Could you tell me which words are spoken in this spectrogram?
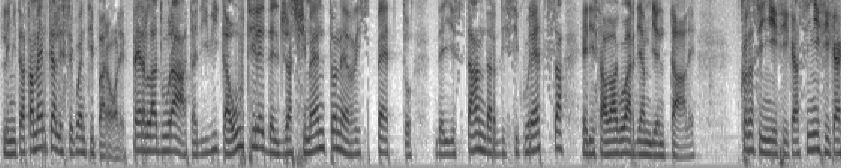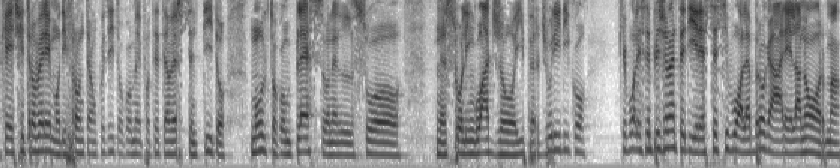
limitatamente alle seguenti parole per la durata di vita utile del giacimento nel rispetto degli standard di sicurezza e di salvaguardia ambientale Cosa significa? Significa che ci troveremo di fronte a un quesito, come potete aver sentito, molto complesso nel suo, nel suo linguaggio ipergiuridico, che vuole semplicemente dire se si vuole abrogare la norma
